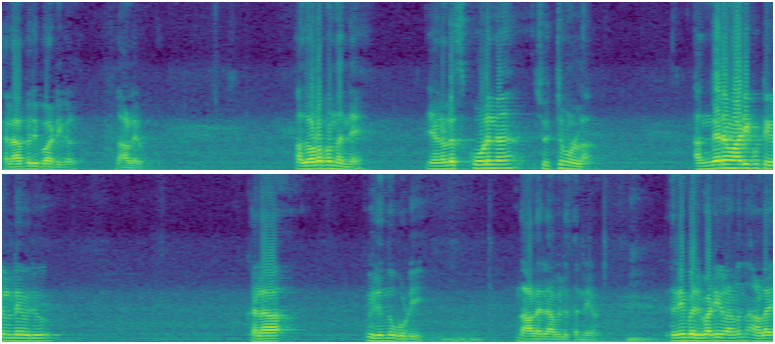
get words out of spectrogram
കലാപരിപാടികൾ നാളെയുണ്ട്. അതോടൊപ്പം തന്നെ ഞങ്ങളുടെ സ്കൂളിന് ചുറ്റുമുള്ള അങ്കനവാടി കുട്ടികളുടെ ഒരു കലാ വിരുന്നുകൂടി നാളെ രാവിലെ തന്നെയുണ്ട്. ഇത്രയും പരിപാടികളാണ് നാളെ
